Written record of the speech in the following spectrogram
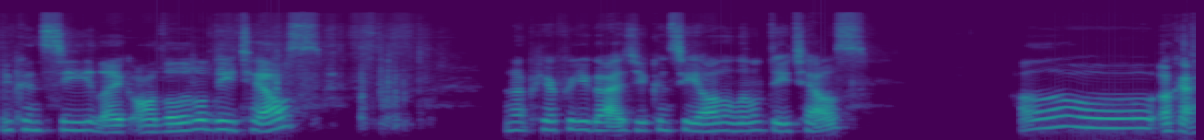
You can see like all the little details. And up here for you guys, you can see all the little details. Hello. Okay.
